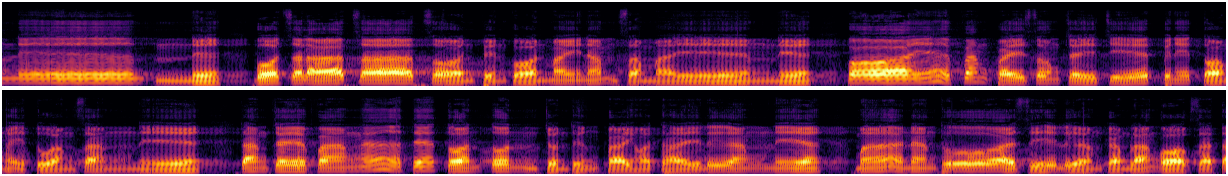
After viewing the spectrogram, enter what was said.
นเนื้เนบทสลับซับซ้อนเป็นก่อนไม่น้ำสมัยเนี่ย คอยฟังไปทรงใจจิตเป็นตองให้ตวงสั่งเนี่ยตั้งใจฟังแต่ตอนต้นจนถึงปลายหัวไทยเรื่องเนี่ยมานั่งทั่วสีเหลืองกำลังออกสต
